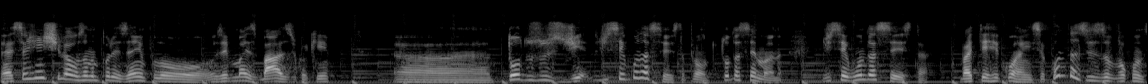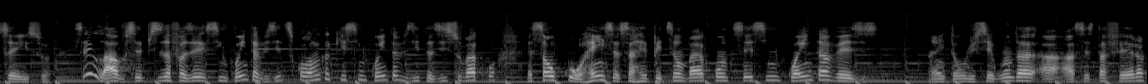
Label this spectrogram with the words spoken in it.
É, se a gente estiver usando, por exemplo, um exemplo mais básico aqui, uh, todos os dias, de segunda a sexta, pronto, toda semana, de segunda a sexta, vai ter recorrência. Quantas vezes eu vou acontecer isso? Sei lá, você precisa fazer 50 visitas, coloca aqui 50 visitas. Isso vai essa ocorrência, essa repetição vai acontecer 50 vezes. Né? Então de segunda a, a sexta-feira,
